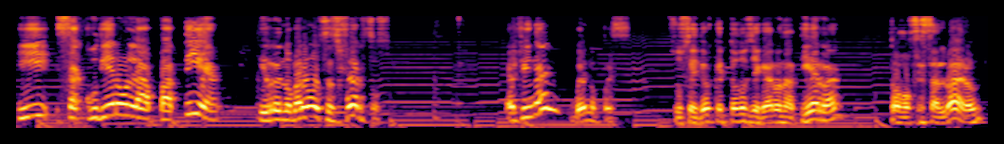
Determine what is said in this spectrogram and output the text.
y sacudieron la apatía y renovaron los esfuerzos. Al final, bueno, pues sucedió que todos llegaron a tierra, todos se salvaron.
